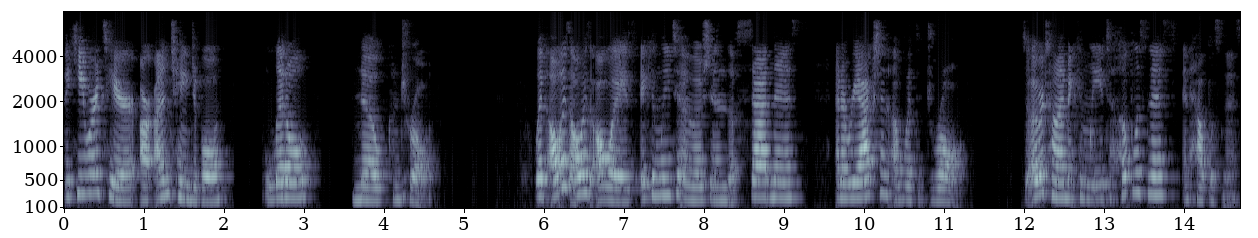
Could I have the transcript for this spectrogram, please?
The keywords here are unchangeable, little, no control. With always, always, always, it can lead to emotions of sadness and a reaction of withdrawal. So over time, it can lead to hopelessness and helplessness.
